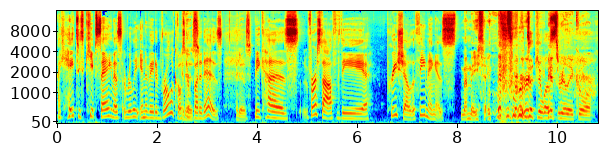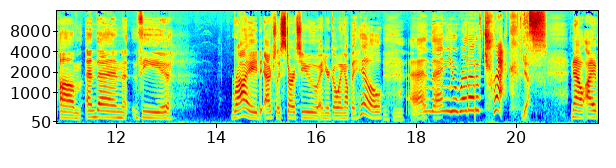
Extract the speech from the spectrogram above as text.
I hate to keep saying this, a really innovative roller coaster, is. but it is. It is. Because, first off, the pre show, the theming is Amazing. It's ridiculous. It's really cool. Um and then the ride actually starts you and you're going up a hill and then you run out of track yes. now i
